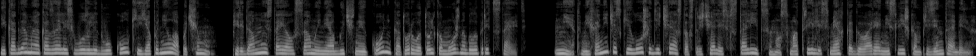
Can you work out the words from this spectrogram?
И когда мы оказались возле двуколки, я поняла, почему. Передо мной стоял самый необычный конь, которого только можно было представить. Нет, механические лошади часто встречались в столице, но смотрелись, мягко говоря, не слишком презентабельно.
